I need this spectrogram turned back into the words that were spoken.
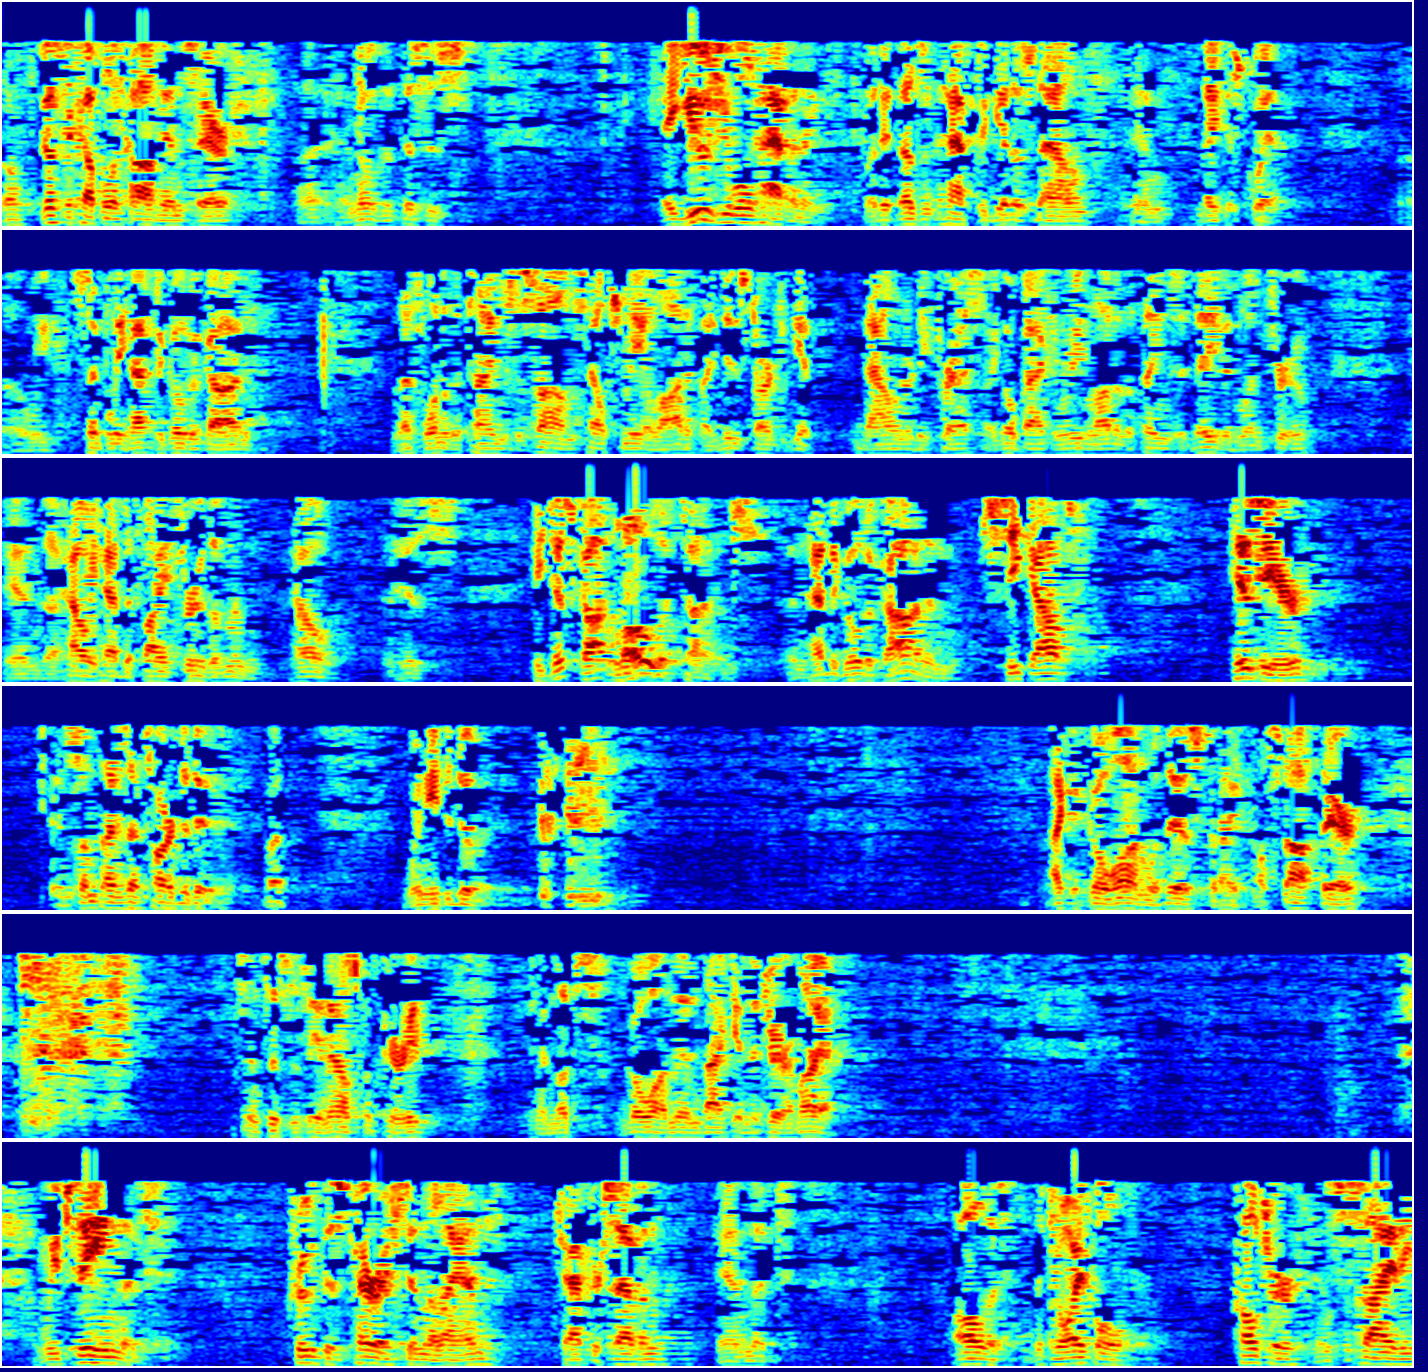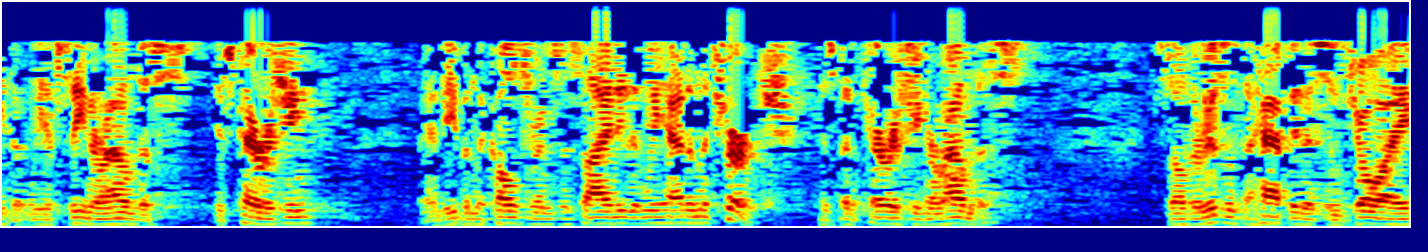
Well, just a couple of comments there. Uh, I know that this is a usual happening, but it doesn't have to get us down and make us quit. Uh, we simply have to go to God. That's one of the times the Psalms helps me a lot if I do start to get down or depressed. I go back and read a lot of the things that David went through and uh, how he had to fight through them and how his he just got low at times and had to go to God and seek out his ear. And sometimes that's hard to do, but we need to do it. I could go on with this, but I, I'll stop there since this is the announcement period. And let's go on then back into Jeremiah. We've seen that truth has perished in the land, chapter 7, and that all the, the joyful culture and society that we have seen around us is perishing, and even the culture and society that we had in the church has been perishing around us. So there isn't the happiness and joy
